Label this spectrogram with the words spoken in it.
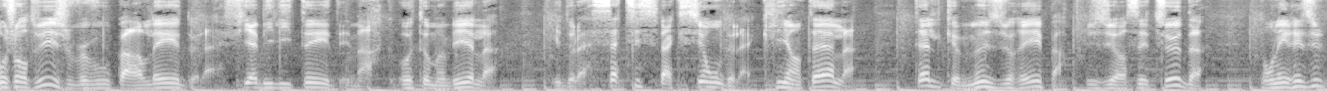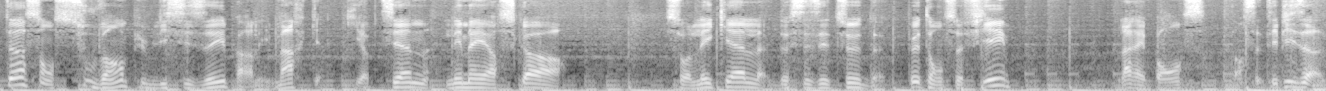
Aujourd'hui, je veux vous parler de la fiabilité des marques automobiles et de la satisfaction de la clientèle telle que mesurée par plusieurs études dont les résultats sont souvent publicisés par les marques qui obtiennent les meilleurs scores. Sur lesquelles de ces études peut-on se fier? La réponse dans cet épisode.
